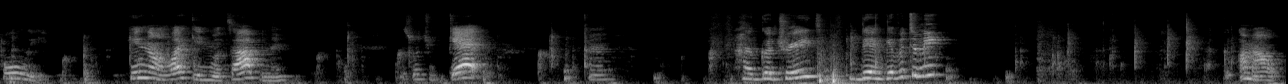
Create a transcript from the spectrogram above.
Holy. He's not liking what's happening. That's what you get. And had good trades. You didn't give it to me. I'm out.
